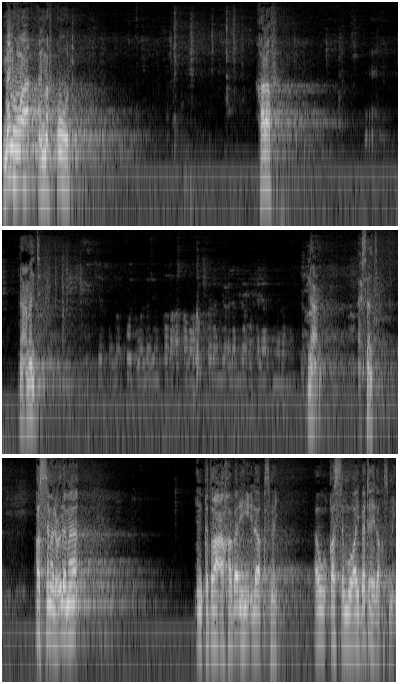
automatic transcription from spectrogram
من هو المفقود؟ خلف. نعم أنت. المفقود هو الذي انقطع فلم يعلم له حياة ولا موت نعم أحسنت. قسم العلماء انقطاع خبره إلى قسمين أو قسموا غيبته إلى قسمين.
